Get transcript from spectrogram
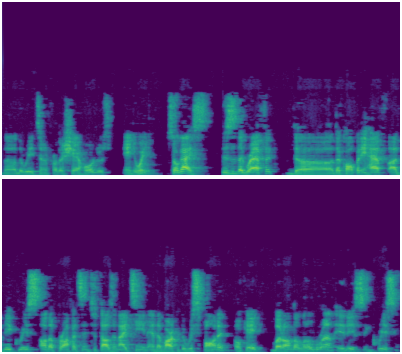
the, the return for the shareholders. Anyway. So guys, this is the graphic. The, the company have a decrease on the profits in 2019 and the market responded, okay? But on the long run, it is increasing.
